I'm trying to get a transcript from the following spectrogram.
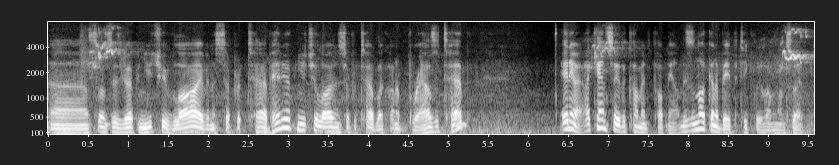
Uh, someone says you open YouTube Live in a separate tab. How do you open YouTube Live in a separate tab? Like on a browser tab? Anyway, I can see the comments popping out. This is not going to be a particularly long one today.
